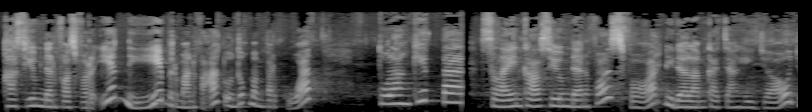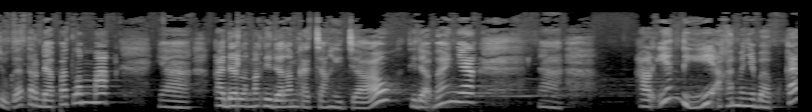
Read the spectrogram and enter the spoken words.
Kalsium dan fosfor ini bermanfaat untuk memperkuat tulang kita. Selain kalsium dan fosfor, di dalam kacang hijau juga terdapat lemak. Ya, kadar lemak di dalam kacang hijau tidak banyak. Nah, hal ini akan menyebabkan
